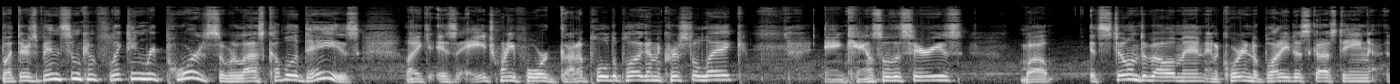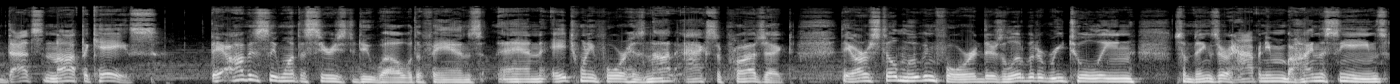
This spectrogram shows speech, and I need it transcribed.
But there's been some conflicting reports over the last couple of days. Like, is A24 gonna pull the plug on Crystal Lake and cancel the series? Well, it's still in development, and according to Bloody Disgusting, that's not the case. They obviously want the series to do well with the fans, and A24 has not axed the project. They are still moving forward. There's a little bit of retooling, some things are happening behind the scenes.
